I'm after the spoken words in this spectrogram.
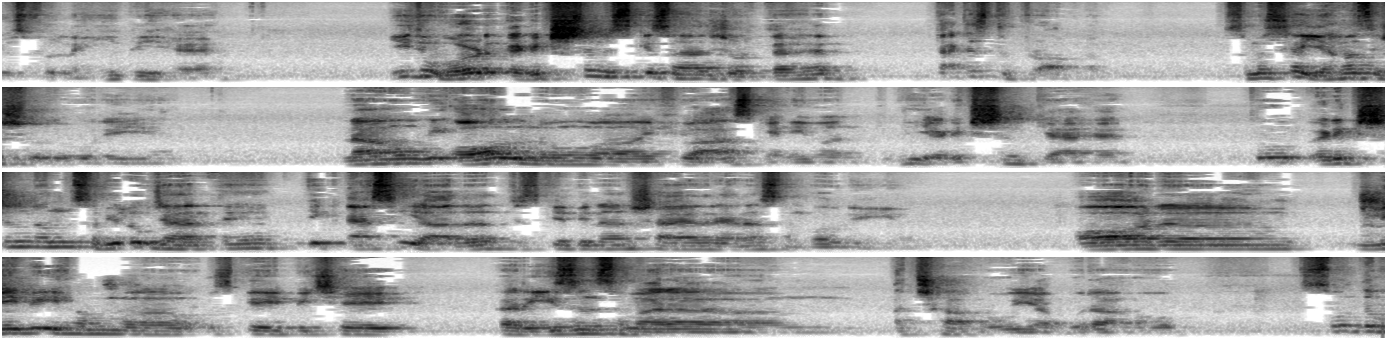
यूजफुल नहीं भी है। ये जो वर्ड एडिक्शन इसके साथ जुड़ता है दैट इज़ द प्रॉब्लम समस्या यहाँ से शुरू हो रही है। Now we all know if you ask anyone addiction क्या है? तो एडिक्शन हम सभी लोग जानते हैं एक ऐसी आदत जिसके बिना शायद रहना संभव नहीं हो। और मे uh, बी हम उसके पीछे का रीजन हमारा अच्छा हो या बुरा हो। So the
